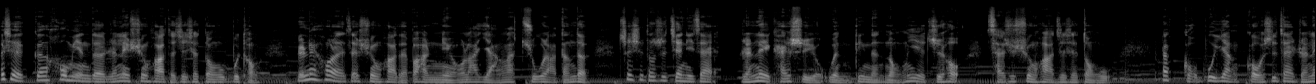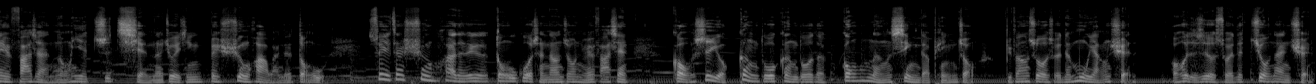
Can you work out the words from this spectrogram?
而且跟后面的人类驯化的这些动物不同，人类后来在驯化的，包含牛啦、羊啦、猪啦等等，这些都是建立在人类开始有稳定的农业之后，才去驯化这些动物。那狗不一样，狗是在人类发展农业之前呢就已经被驯化完的动物，所以在驯化的这个动物过程当中，你会发现狗是有更多更多的功能性的品种，比方说所谓的牧羊犬，哦，或者是有所谓的救难犬，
